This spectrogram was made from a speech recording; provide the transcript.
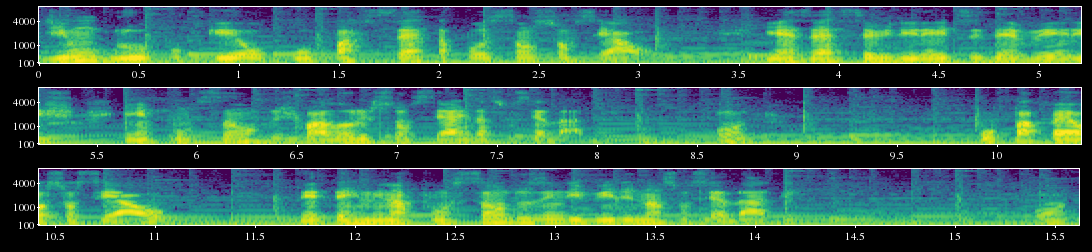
de um grupo que ocupa certa posição social e exerce seus direitos e deveres em função dos valores sociais da sociedade. Ponto. O papel social determina a função dos indivíduos na sociedade. Ponto.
